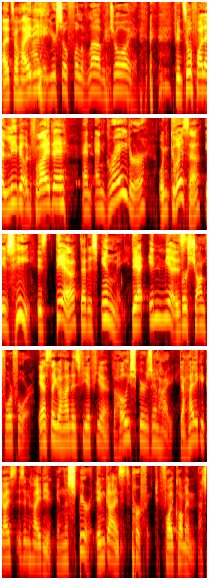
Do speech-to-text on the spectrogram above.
Also I Heidi, mean, you're so full of love and joy and, ich bin so voller Liebe und Freude. and, and greater Und größer is he ist der, that is in me. der in mir ist. 1 John 4 4. 1. Johannes 4,4. The Holy Spirit is in Heidi, Der Heilige Geist ist in Heidi, in the Spirit. im Geist, Perfect. vollkommen. That's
